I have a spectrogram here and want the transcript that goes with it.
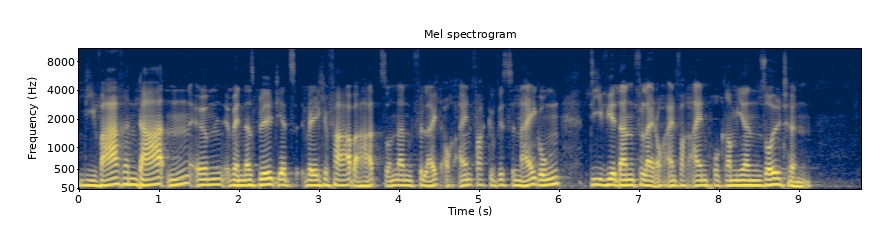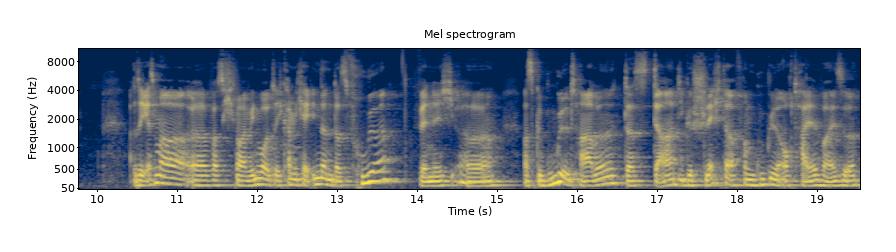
die wahren Daten, ähm, wenn das Bild jetzt welche Farbe hat, sondern vielleicht auch einfach gewisse Neigungen, die wir dann vielleicht auch einfach einprogrammieren sollten. Also erstmal, äh, was ich noch erwähnen wollte, ich kann mich erinnern, dass früher, wenn ich äh, was gegoogelt habe, dass da die Geschlechter von Google auch teilweise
